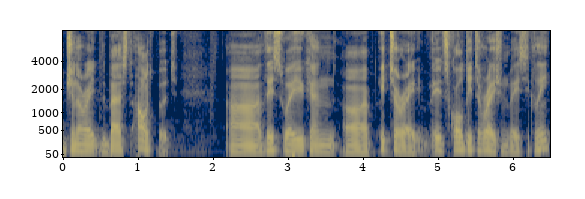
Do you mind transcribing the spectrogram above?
generate the best output. Uh, this way you can uh, iterate. It's called iteration basically,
